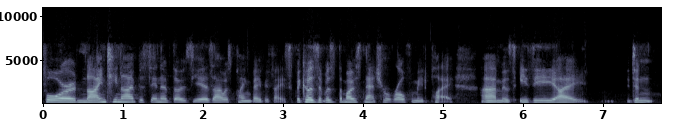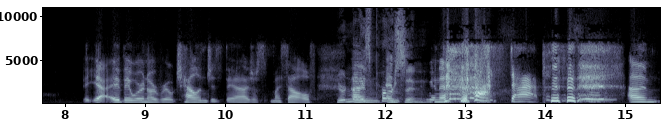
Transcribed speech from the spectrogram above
for 99% of those years, I was playing babyface because it was the most natural role for me to play. Um, it was easy. I didn't, yeah, there were no real challenges there. Just myself. You're a nice um, person. And, stop. um,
